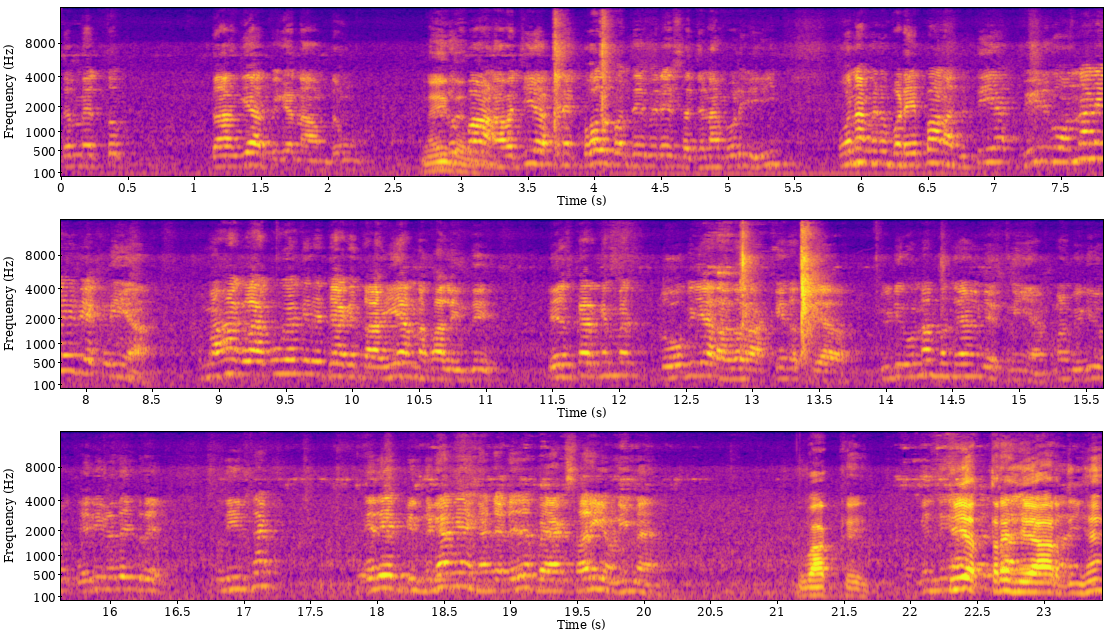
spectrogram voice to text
ਤੇ ਮੇਰੇ ਤੋਂ 10000 ਰੁਪਇਆ ਨਾਮ ਦਊ। ਨਹੀਂ ਦਿੰਦੇ। ਭਾਣਾ ਵੱਜੀ ਆਪਣੇ ਕੋਲ ਬੰਦੇ ਮੇਰੇ ਸੱਜਣਾ ਕੋਲ ਹੀ। ਉਹਨਾਂ ਮੈਨੂੰ ਬੜੇ ਭਾਣਾ ਦਿੱਤੀ ਆ। ਵੀਡੀਓ ਉਹਨਾਂ ਨੇ ਵੀ ਵੇਖਣੀ ਆ। ਮੈਂ ਕਿਹਾ ਅਗਲਾ ਕਹੂਗਾ ਕਿਤੇ ਜਾ ਕੇ 10000 ਨਫਾ ਲੈਂਦੇ। ਇਸ ਕਰਕੇ ਮੈਂ 2000 ਦਾ ਰੱਖ ਕੇ ਦੱਸਿਆ। ਵੀਡੀਓ ਉਹਨਾਂ ਬੰਦਿਆਂ ਨੇ ਵੇਖਣੀ ਆ ਆਪਣਾ ਵੀਡੀਓ ਬਥੇਰੀ ਇਹਦੇ ਇਧਰੇ ਸੁਦੀਪ ਸਿੰਘ ਇਹਦੇ ਬਿੰਦੀਆਂ ਨਹੀਂ ਹੈਗੀਆਂ ਜਿਹੜੇ ਬੈਗ ਸਾਰੀ ਆਉਣੀ ਮੈਂ। ਵਾਕਈ। ਬਿੰਦੀਆਂ 75000 ਦੀ ਹੈ?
